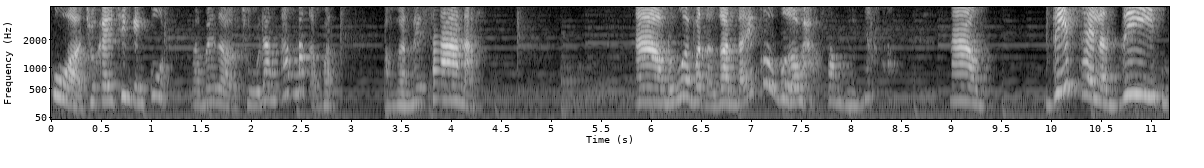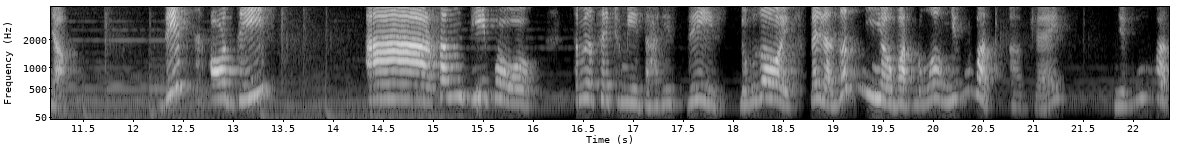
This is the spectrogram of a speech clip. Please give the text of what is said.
của chú cây chim cánh cụt. Và bây giờ chú đang thắc mắc ở vật ở gần hay xa nào? Nào, đúng rồi, vật ở gần đấy cô vừa bảo xong vừa nhắc xong. Nào, this hay là these nhỉ this or these? À some people some people say to me, that is these. Đúng rồi, đây là rất nhiều vật, đúng không? Những vật, ok, những vật.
